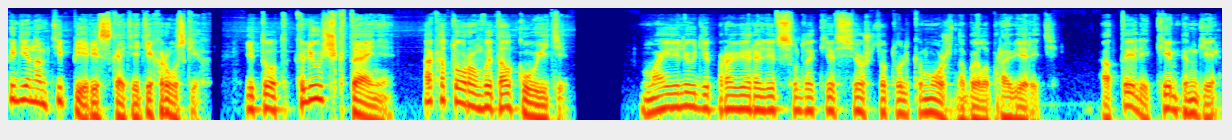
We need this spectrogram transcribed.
Где нам теперь искать этих русских? И тот ключ к тайне, о котором вы толкуете? Мои люди проверили в Судаке все, что только можно было проверить. Отели, кемпинги,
